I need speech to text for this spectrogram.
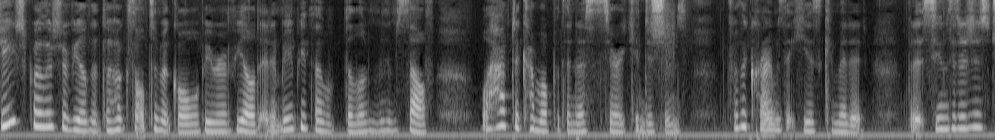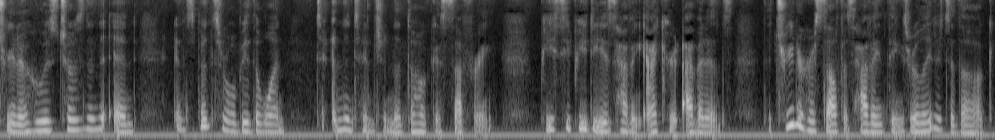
Exchange spoilers reveal that the Hook's ultimate goal will be revealed, and it may be the villain himself will have to come up with the necessary conditions for the crimes that he has committed. But it seems that it is Trina who is chosen in the end, and Spencer will be the one to end the tension that the Hook is suffering. PCPD is having accurate evidence that Trina herself is having things related to the Hook,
